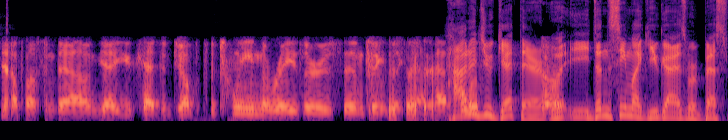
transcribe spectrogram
jump up and down. Yeah, you had to jump between the razors and things like that. How did you get there? It doesn't seem like you guys were best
